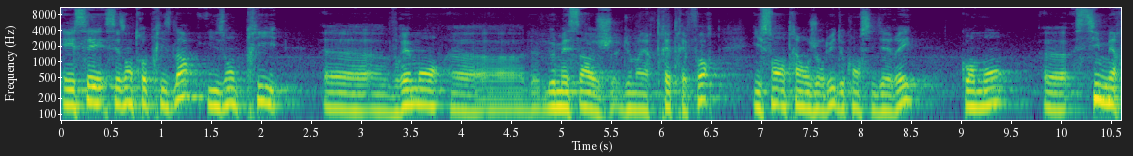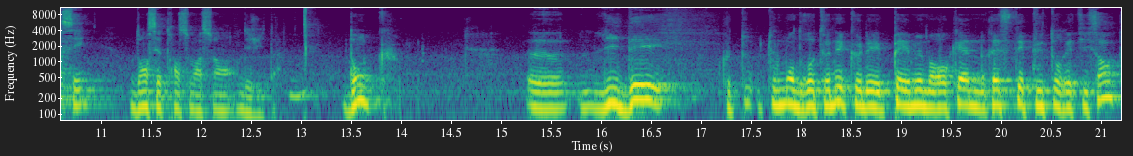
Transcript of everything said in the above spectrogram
Et ces, entreprises-là, ils ont pris euh, vraiment le message d'une manière très très forte. Ils sont en train aujourd'hui de considérer comment s'immerser dans cette transformation digitale. Donc, l'idée que tout le monde retenait que les PME marocaines restaient plutôt réticentes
